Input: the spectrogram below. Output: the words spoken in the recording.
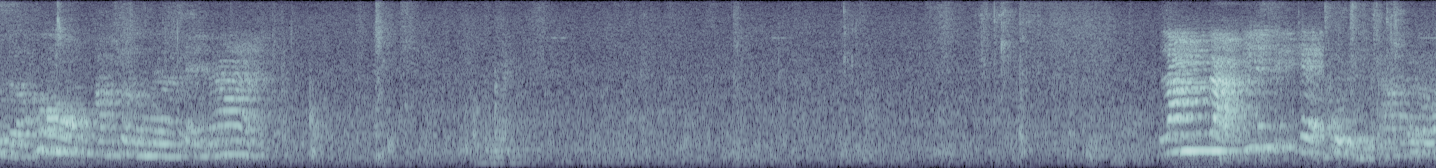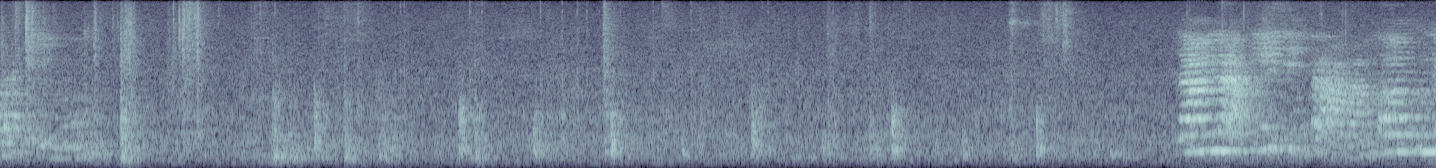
เสือโฮกอำเภอเมืองชัยนาทลำดับที่สิบเจ็ดขุนอำเภอวัดสิงห์ลำดับที่สิบสามกองทุน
